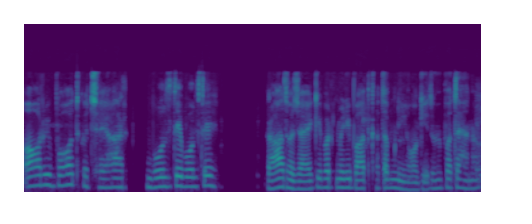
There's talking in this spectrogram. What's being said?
और भी बहुत कुछ है यार। बोलते बोलते रात हो जाएगी बट मेरी बात खत्म नहीं होगी तुम्हें पता है ना?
